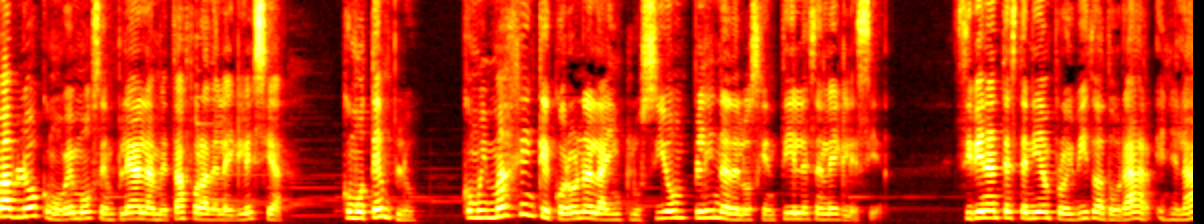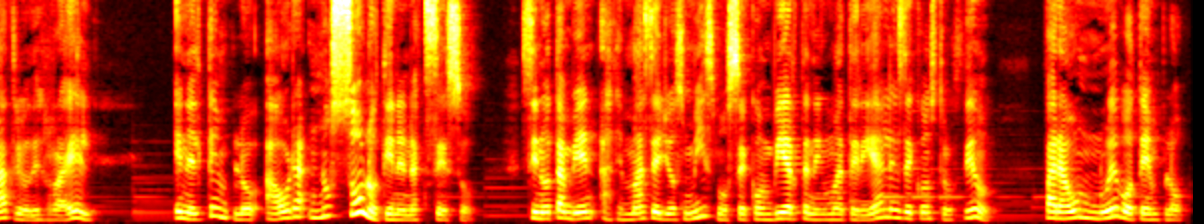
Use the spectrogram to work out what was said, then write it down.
Pablo, como vemos, emplea la metáfora de la iglesia como templo, como imagen que corona la inclusión plena de los gentiles en la iglesia. Si bien antes tenían prohibido adorar en el atrio de Israel, en el templo ahora no solo tienen acceso, sino también, además de ellos mismos, se convierten en materiales de construcción para un nuevo templo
